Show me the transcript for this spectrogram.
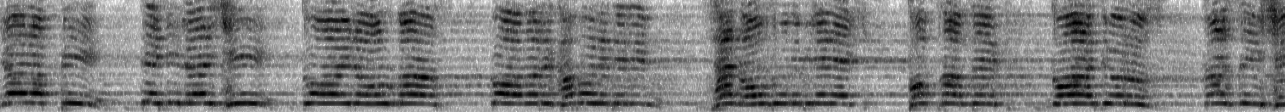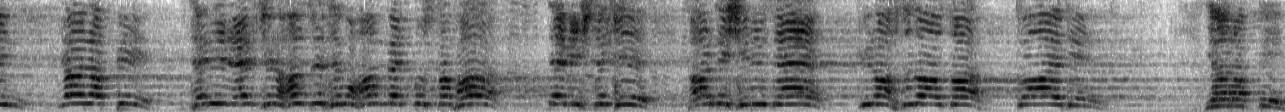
Ya Rabbi dediler ki duayla olmaz. Duaları kabul edelim. Sen olduğunu bilerek toplandık. Dua ediyoruz. Gazze için Ya Rabbi senin elçin Hazreti Muhammed Mustafa demişti ki kardeşinize günahsız ağızla dua edin. Ya Rabbi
